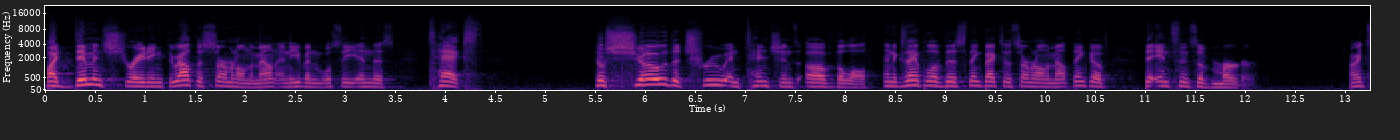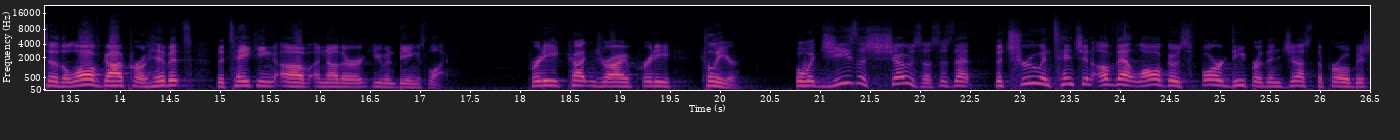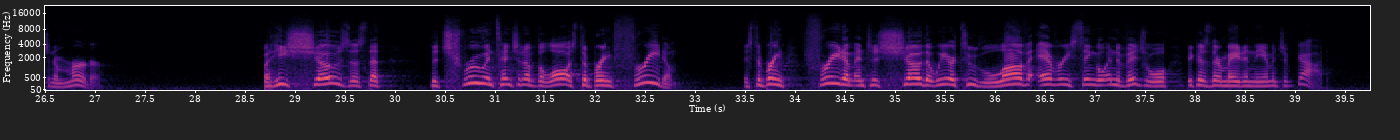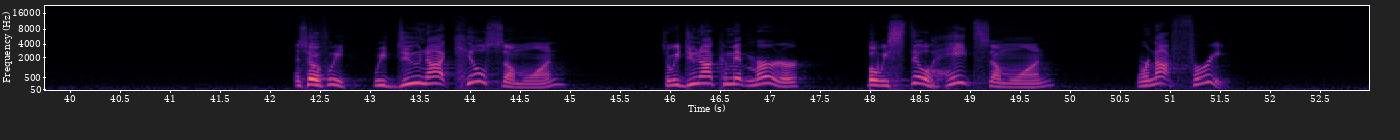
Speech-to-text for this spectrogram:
by demonstrating throughout the Sermon on the Mount, and even we'll see in this text, he'll show the true intentions of the law. An example of this, think back to the Sermon on the Mount, think of the instance of murder. All right, so the law of God prohibits the taking of another human being's life. Pretty cut and dry, pretty clear. But what Jesus shows us is that the true intention of that law goes far deeper than just the prohibition of murder. But he shows us that the true intention of the law is to bring freedom, is to bring freedom and to show that we are to love every single individual because they're made in the image of God. And so if we, we do not kill someone, so we do not commit murder, but we still hate someone, we're not free.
